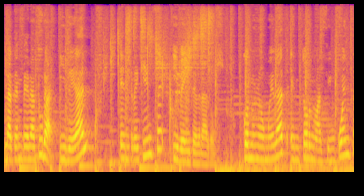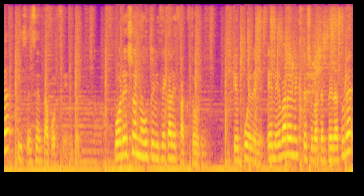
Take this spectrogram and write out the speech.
La temperatura ideal entre 15 y 20 grados con una humedad en torno al 50 y 60%. Por eso no utilicé calefactores, que pueden elevar en exceso la temperatura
